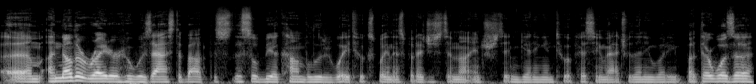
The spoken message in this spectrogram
um, another writer who was asked about this. This will be a convoluted way to explain this, but I just am not interested in getting into a pissing match with anybody. But there was a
